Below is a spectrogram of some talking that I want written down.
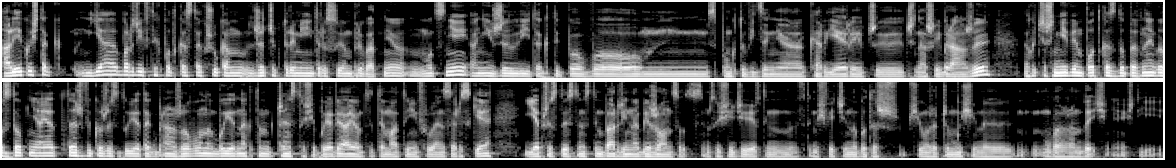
Ale jakoś tak ja bardziej w tych podcastach szukam rzeczy, które mnie interesują prywatnie mocniej, aniżeli tak typowo mm, z punktu widzenia kariery czy, czy naszej branży. No chociaż nie wiem, podcast do pewnego stopnia ja też wykorzystuję tak branżowo, no bo jednak tam często się pojawiają te tematy influencerskie i ja przez to jestem z tym bardziej na bieżąco, z tym, co się dzieje w tym, w tym świecie, no bo też siłą rzeczy musimy, uważam, być, nie? jeśli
